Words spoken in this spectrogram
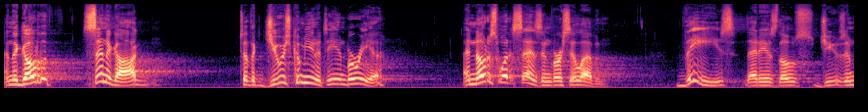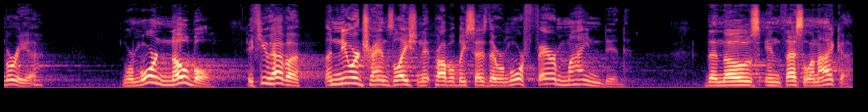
and they go to the synagogue to the Jewish community in Berea. And notice what it says in verse 11. These, that is, those Jews in Berea, were more noble. If you have a, a newer translation, it probably says they were more fair minded than those in Thessalonica,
